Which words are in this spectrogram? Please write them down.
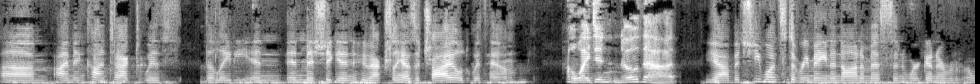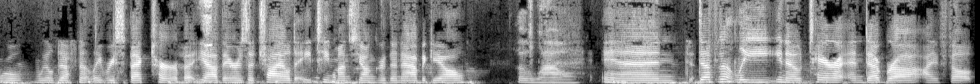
um, I'm in contact with the lady in, in Michigan who actually has a child with him. Oh, I didn't know that. Yeah, but she wants to remain anonymous and we're to, we'll, we'll definitely respect her. But yeah, there is a child 18 months younger than Abigail. Oh, wow and definitely, you know, Terra and Deborah, I felt,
